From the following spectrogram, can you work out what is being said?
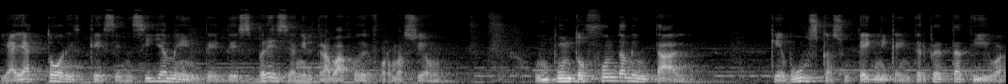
y hay actores que sencillamente desprecian el trabajo de formación. Un punto fundamental que busca su técnica interpretativa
